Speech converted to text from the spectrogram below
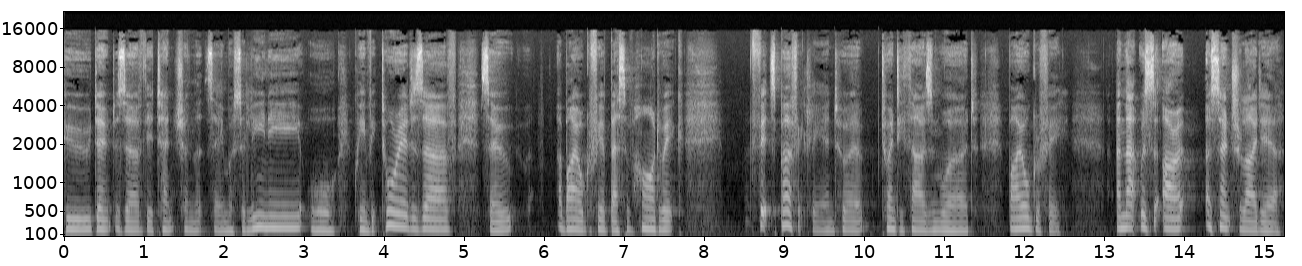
who don't deserve the attention that, say, Mussolini or Queen Victoria deserve. So a biography of Bess of Hardwick fits perfectly into a 20,000 word biography. And that was our essential idea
